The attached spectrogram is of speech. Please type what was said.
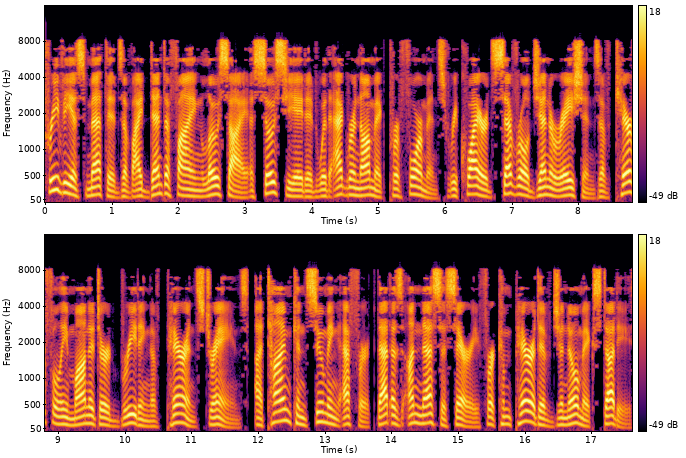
Previous methods of identifying loci associated with agronomic performance required several generations of carefully monitored breeding of parent strains, a time-consuming effort that is unnecessary for comparative genomic studies.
